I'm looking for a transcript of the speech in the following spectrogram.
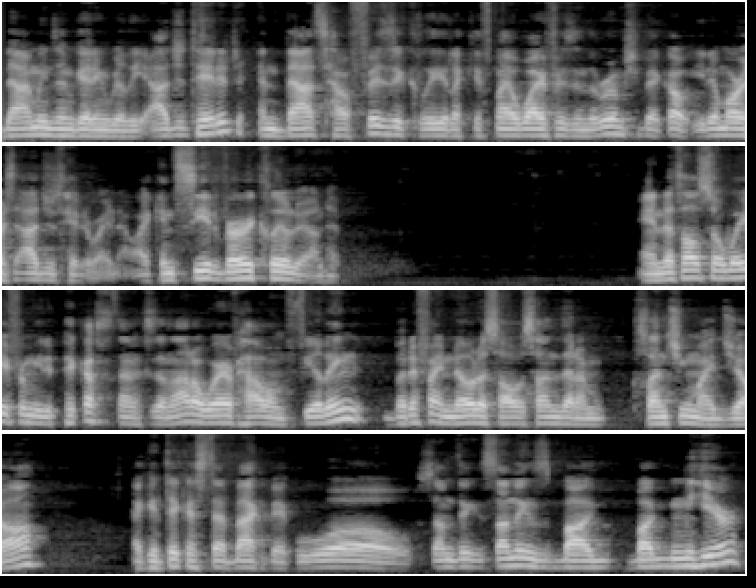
that means I'm getting really agitated, and that's how physically, like if my wife is in the room, she'd be like, "Oh, Itamar is agitated right now. I can see it very clearly on him." And that's also a way for me to pick up something because I'm not aware of how I'm feeling. But if I notice all of a sudden that I'm clenching my jaw, I can take a step back and be like, "Whoa, something something's bug, bugging me here,"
